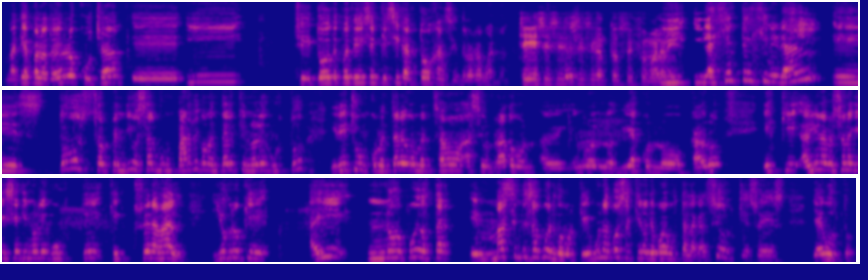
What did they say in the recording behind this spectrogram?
Matías Palo también lo escucha. Eh, y sí, todos después te dicen que sí cantó Hansi, te lo recuerdan. Sí, sí, sí, sí, sí cantó, se fue mal. Y, y, la gente en general, es, todos sorprendidos, salvo un par de comentarios que no les gustó. Y de hecho, un comentario que conversamos hace un rato, con, en uno de los días con los cabros, es que había una persona que decía que no le gusté, que suena mal. Y yo creo que ahí no puedo estar más en desacuerdo, porque una cosa es que no te pueda gustar la canción, que eso es ya de gusto,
